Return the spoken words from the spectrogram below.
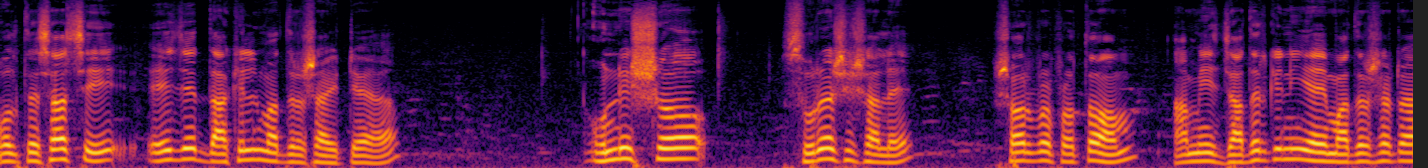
বলতে চাচ্ছি, এই যে দাখিল মাদ্রাসা এটা উনিশশো চুরাশি সালে সর্বপ্রথম আমি যাদেরকে নিয়ে এই মাদ্রাসাটা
